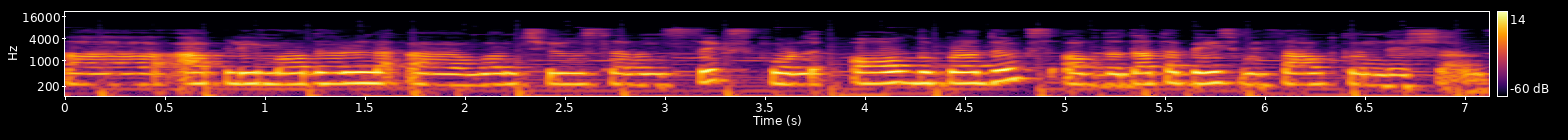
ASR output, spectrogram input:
Uh, apply model uh, 1276 for the, all the products of the database without conditions.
